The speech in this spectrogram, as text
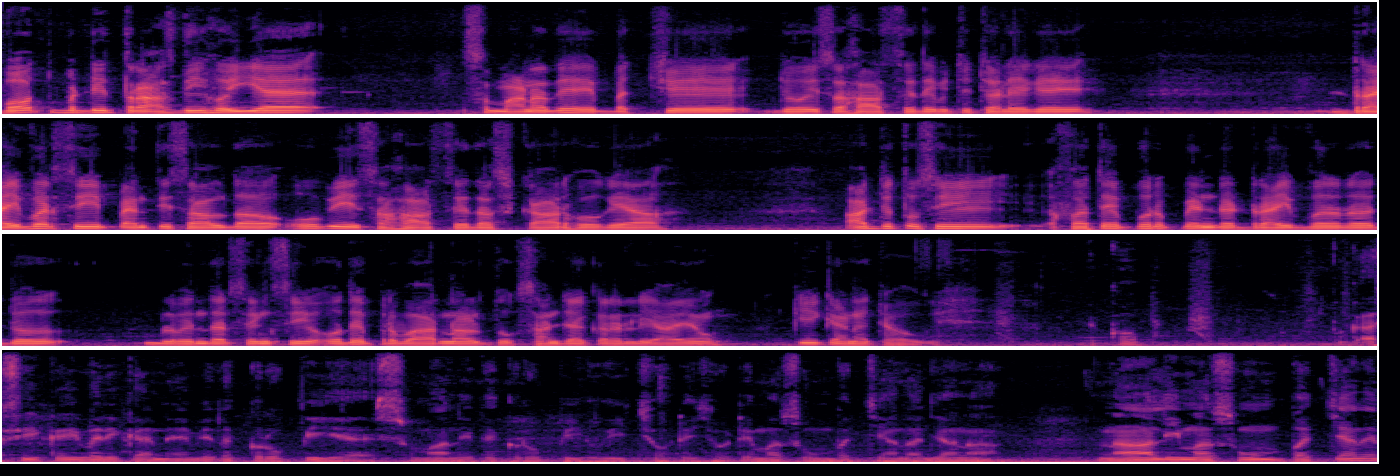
ਬਹੁਤ ਵੱਡੀ ਤਰਾਸਦੀ ਹੋਈ ਹੈ। ਸਮਾਣਾ ਦੇ ਬੱਚੇ ਜੋ ਇਸ ਹਾਦਸੇ ਦੇ ਵਿੱਚ ਚਲੇ ਗਏ ਡਰਾਈਵਰ ਸੀ 35 ਸਾਲ ਦਾ, ਉਹ ਵੀ ਇਸ ਹਾਦਸੇ ਦਾ ਸ਼ਿਕਾਰ ਹੋ ਗਿਆ। ਅੱਜ ਤੁਸੀਂ ਫਤਿਹਪੁਰ ਪਿੰਡ ਡਰਾਈਵਰ ਜੋ ਬਲਵਿੰਦਰ ਸਿੰਘ ਸੀ, ਉਹਦੇ ਪਰਿਵਾਰ ਨਾਲ ਦੁੱਖ ਸਾਂਝਾ ਕਰਨ ਲਈ ਆਏ ਹੋ। ਕੀ ਕਹਿਣਾ ਚਾਹੋਗੇ? ਦੇਖੋ, ਅਸੀਂ ਕਈ ਵਾਰੀ ਕਹਿੰਦੇ ਹਾਂ ਵੀ ਇਹ ਤਾਂ ਕਰੋਪੀ ਹੈ। ਸਮਾਨੇ ਤੇ ਕਰੋਪੀ ਹੋਈ ਛੋਟੇ ਛੋਟੇ ਮਾਸੂਮ ਬੱਚਿਆਂ ਦਾ ਜਾਣਾ, ਨਾਲ ਹੀ ਮਾਸੂਮ ਬੱਚਿਆਂ ਦੇ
